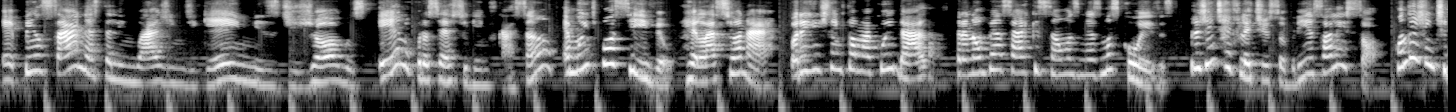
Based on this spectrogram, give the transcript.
é, pensar nesta linguagem de games, de jogos e no processo de gamificação é muito possível relacionar. Porém, a gente tem que tomar cuidado para não pensar que são as mesmas coisas. Para a gente refletir sobre isso, olhem só. Quando a gente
